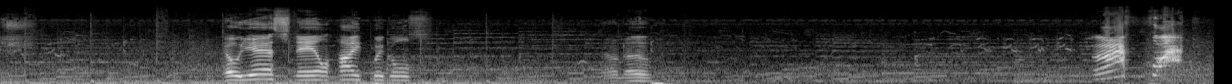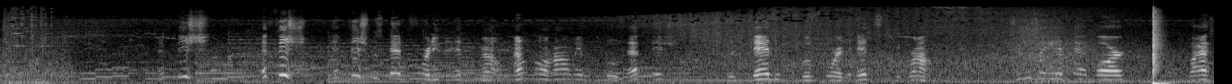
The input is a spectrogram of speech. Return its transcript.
Fish. Oh yeah, snail. Hi, Quiggles. I don't know. Ah, fuck! That fish, that fish, that fish was dead before it even hit the ground. I don't know how I'm able to move. That fish was dead before it hits the ground. As soon as I hit that bar, glass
